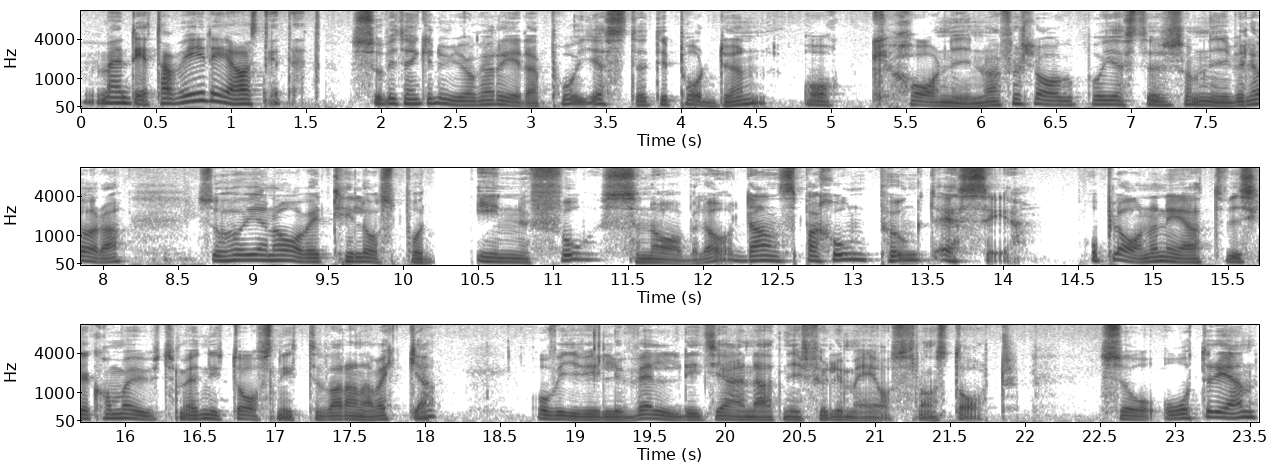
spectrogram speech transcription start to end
Men det tar vi i det avsnittet. Så vi tänker nu jaga reda på gäster till podden. Och har ni några förslag på gäster som ni vill höra så hör gärna av er till oss på info danspassion.se. Och planen är att vi ska komma ut med ett nytt avsnitt varannan vecka. Och vi vill väldigt gärna att ni följer med oss från start. Så återigen,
